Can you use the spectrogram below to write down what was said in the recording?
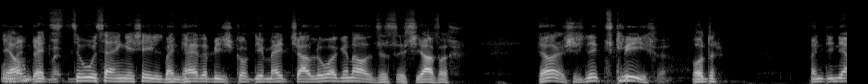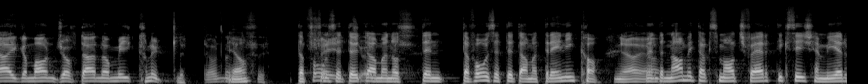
Und ja, wenn, jetzt zu Aushängeschild. wenn du her bist, gehst die Match auch schauen. Also, es ist einfach, ja, es ist nicht das Gleiche, oder? Wenn deine eigene Mannschaft auch noch mitknüttelt, oder? Ja. Fehlt hat dort schon einmal noch, der Foss hat dort einmal Training gehabt. Ja, ja. Wenn der Nachmittagsmatch fertig ist, haben wir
